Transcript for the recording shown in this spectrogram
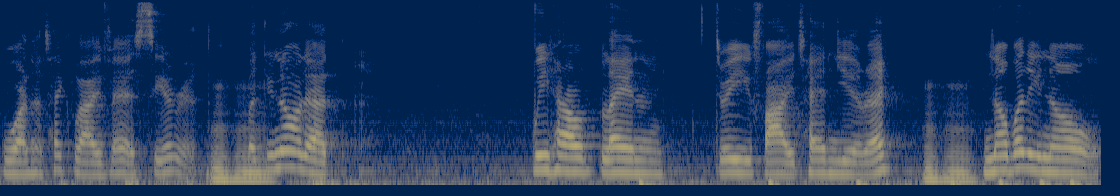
want to take life very serious, mm-hmm. but you know that we have planned three, five, ten years, right? Mm-hmm. Nobody know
